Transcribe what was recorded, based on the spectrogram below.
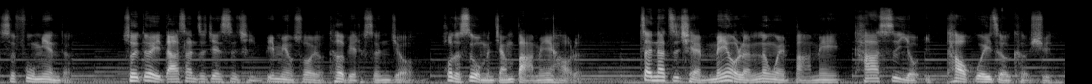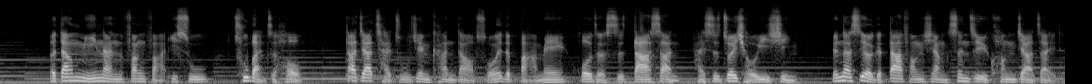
是负面的，所以对于搭讪这件事情，并没有说有特别的深究，或者是我们讲把妹好了，在那之前，没有人认为把妹它是有一套规则可循，而当《迷男的方法》一书出版之后，大家才逐渐看到所谓的把妹，或者是搭讪，还是追求异性，原来是有一个大方向，甚至于框架在的。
